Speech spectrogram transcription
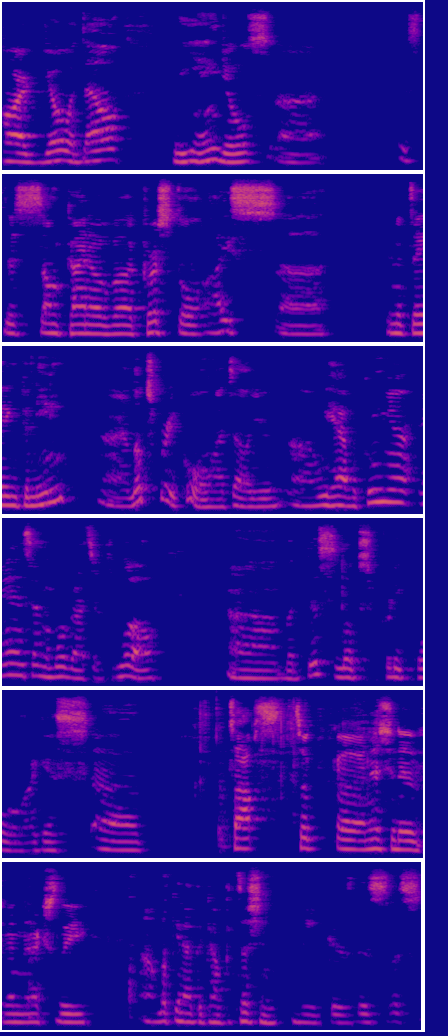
card. Jo Adell for the Angels. Uh, is this some kind of uh, crystal ice uh, imitating Panini? Uh, looks pretty cool, I tell you. Uh, we have Acuna and Xander Bogaerts as well. Uh, but this looks pretty cool. I guess uh, Topps took initiative in actually looking at the competition because this this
